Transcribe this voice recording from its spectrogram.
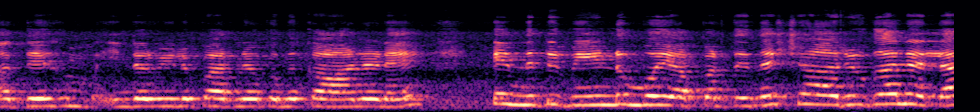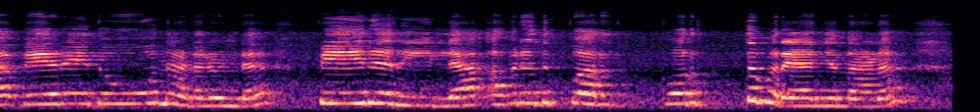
അദ്ദേഹം ഇന്റർവ്യൂവിൽ പറഞ്ഞൊക്കെ ഒന്ന് കാണണേ. എന്നിട്ട് വീണ്ടും പോയി അപ്പുറത്തുനിന്ന് ഷാരൂഖ് ഖാൻ അല്ല വേറെ ഏതോ നടനുണ്ട്. പേരറിയില്ല. അവരത് പറ- പുറത്ത് പറയാഞ്ഞതാണ്.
